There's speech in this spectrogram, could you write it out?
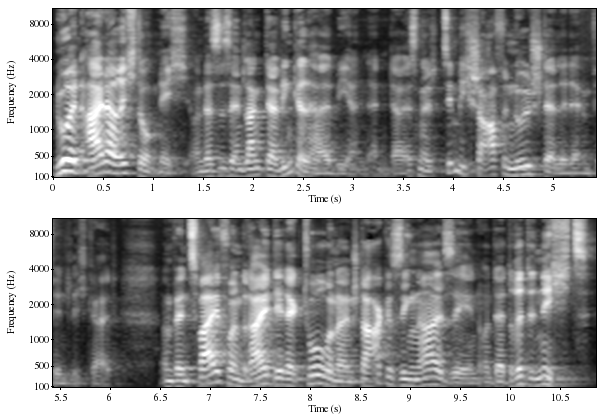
Nur in einer Richtung nicht. Und das ist entlang der Winkelhalbierenden. Da ist eine ziemlich scharfe Nullstelle der Empfindlichkeit. Und wenn zwei von drei Detektoren ein starkes Signal sehen und der dritte nichts,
